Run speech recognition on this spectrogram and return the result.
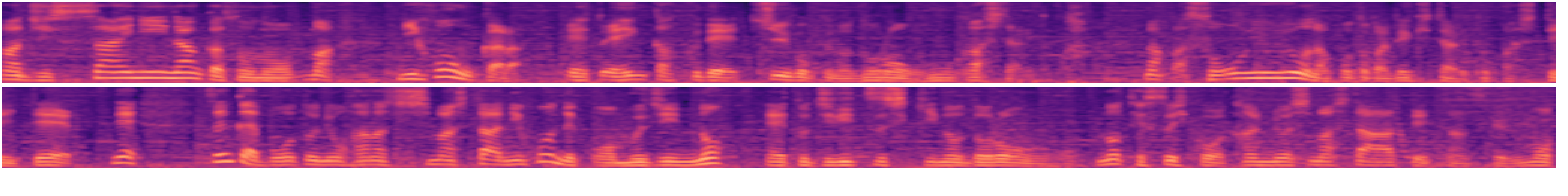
まあ、実際になんかその、まあ、日本から、えー、と遠隔で中国のドローンを動かしたりとかなんかそういうようなことができたりとかしていて、で、前回冒頭にお話ししました、日本でこう無人の、えっ、ー、と、自立式のドローンのテスト飛行が完了しましたって言ってたんですけれども、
